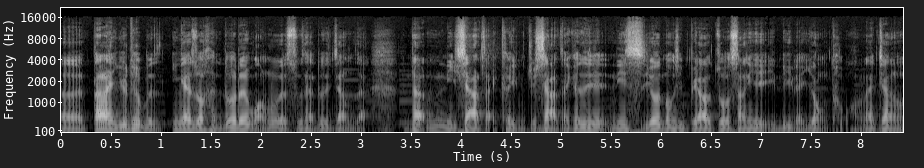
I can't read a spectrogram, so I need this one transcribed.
呃，当然，YouTube 应该说很多的网络的素材都是这样子。那你下载可以，你就下载。可是你使用的东西不要做商业盈利的用途。那这样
